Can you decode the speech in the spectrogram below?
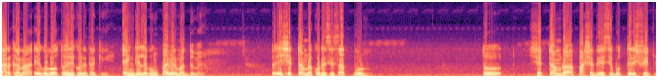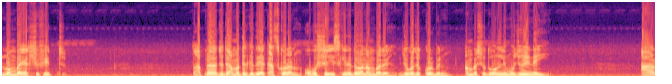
কারখানা এগুলো তৈরি করে থাকি, অ্যাঙ্গেল এবং পাইপের মাধ্যমে। তো এই শেডটা আমরা করেছি চাঁদপুর। তো শেডটা আমরা পাশে দিয়েছি বত্রিশ ফিট, লম্বায় একশো ফিট। তো আপনারা যদি আমাদেরকে দিয়ে কাজ করান, অবশ্যই স্ক্রিনে দেওয়া নাম্বারে যোগাযোগ করবেন। আমরা শুধু অনলি মজুরি নেই আর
